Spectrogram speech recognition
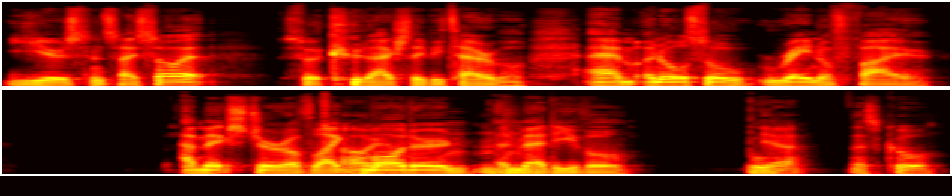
years since I saw it, so it could actually be terrible. Um, and also Reign of Fire, a mixture of like oh, modern mm-hmm. and medieval. Boom. Yeah. That's cool.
